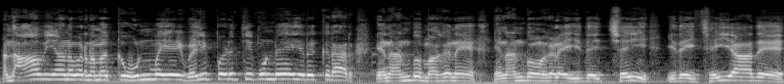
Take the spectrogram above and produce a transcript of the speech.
அந்த ஆவியானவர் நமக்கு உண்மையை வெளிப்படுத்தி கொண்டே இருக்கிறார். என் அன்பு மகனே என் அன்பு மகளே இதை செய் இதை செய்யாதே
